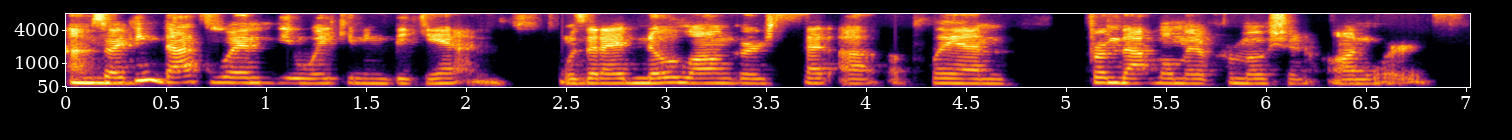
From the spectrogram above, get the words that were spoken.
Um, mm-hmm. So I mm. think that's when the awakening began, was that I had no longer set up a plan from that moment of promotion onwards.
